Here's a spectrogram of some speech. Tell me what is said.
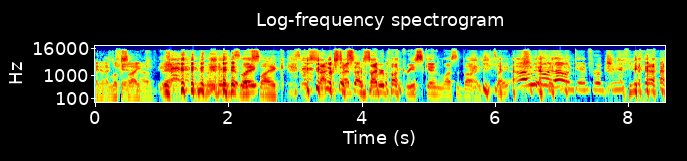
and it looks like of- yeah. it looks like, cy- it looks like cy- Cyberpunk. cyberpunk reskin, less bugs. It's like, oh, we know where that one came from, chief. Yeah.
